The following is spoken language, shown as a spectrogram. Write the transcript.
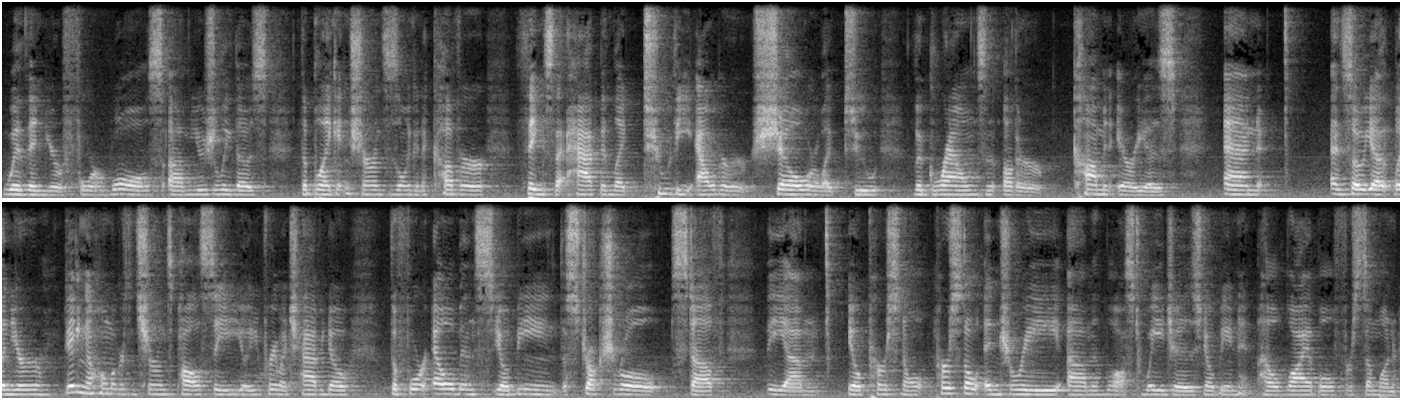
within your four walls. Um, usually, those the blanket insurance is only going to cover things that happen like to the outer shell or like to the grounds and other common areas, and and so yeah, when you're getting a homeowner's insurance policy, you know, you pretty much have you know the four elements, you know, being the structural stuff the um, you know personal personal injury um, and lost wages, you know, being held liable for someone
